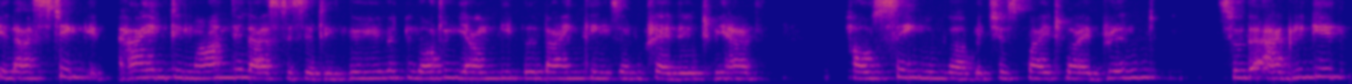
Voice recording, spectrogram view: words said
elastic, high demand elasticity. We have a lot of young people buying things on credit. We have housing, uh, which is quite vibrant. So the aggregate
